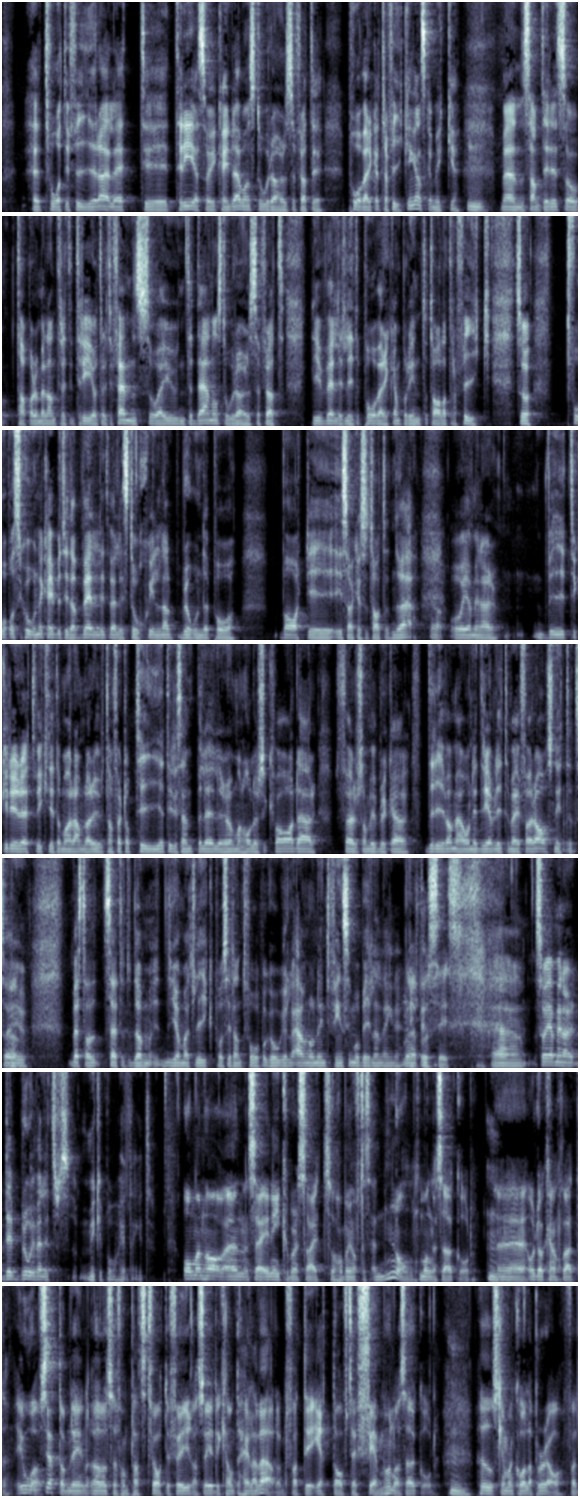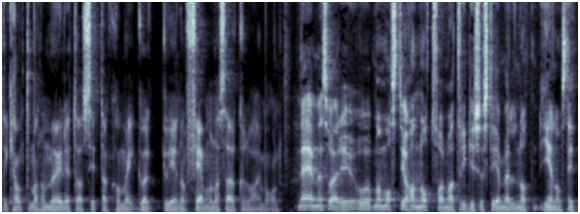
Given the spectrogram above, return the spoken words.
2 till 4 eller 1 till 3 så kan ju det vara en stor rörelse för att det påverkar trafiken ganska mycket. Mm. Men samtidigt så tappar du mellan 33 och 35 så är ju inte det någon stor rörelse för att det är väldigt lite påverkan på din totala trafik. Så två positioner kan ju betyda väldigt, väldigt stor skillnad beroende på vart i, i sökresultatet du är. Ja. Och jag menar, vi tycker det är rätt viktigt om man ramlar utanför topp 10 till exempel, eller om man håller sig kvar där. För som vi brukar driva med, och ni drev lite med i förra avsnittet, så är Ja. ju bästa sättet att döma, gömma ett lik på sidan 2 på Google, även om det inte finns i mobilen längre. Nej, riktigt. precis. Eh, Så jag menar, det beror ju väldigt mycket på helt enkelt. Om man har en, säg en e-commerce sajt så har man ju oftast enormt många sökord. Eh, och då kanske att oavsett om det är en rörelse från plats 2 till 4 så är det kanske inte hela världen. För att det är ett av sig 500 sökord. Hur ska man kolla på det då? För att det kanske inte man har möjlighet att sitta och komma, gå, gå igenom 500 sökord varje morgon. Nej, men så är det ju. Och man måste ju ha något form av triggersystem eller något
